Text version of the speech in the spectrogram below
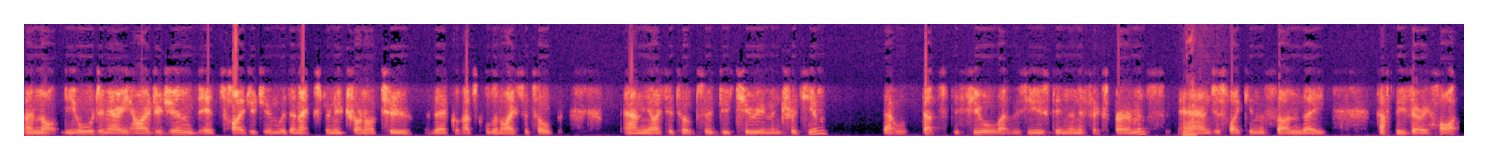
are not the ordinary hydrogen. It's hydrogen with an extra neutron or two. They're, that's called an isotope. And the isotopes are deuterium and tritium. That, that's the fuel that was used in the NIF experiments. And just like in the sun, they have to be very hot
